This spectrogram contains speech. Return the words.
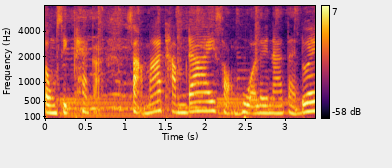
ตรงซิกแพคอะสามารถทำได้ 2 หัวเลยนะ แต่ด้วย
